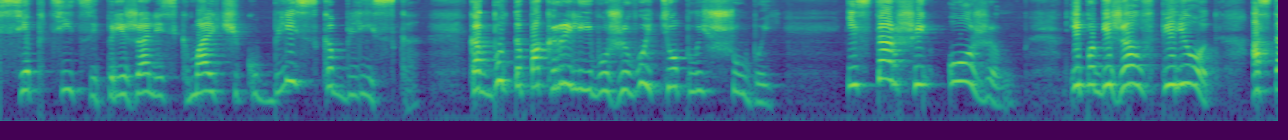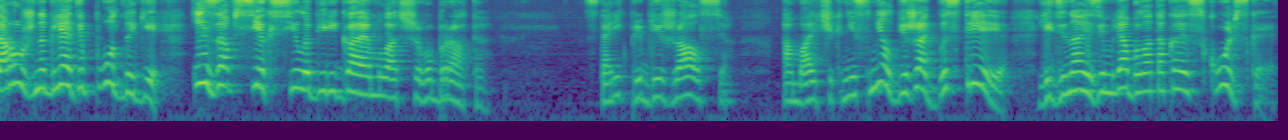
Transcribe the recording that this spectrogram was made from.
все птицы прижались к мальчику близко-близко, как будто покрыли его живой теплой шубой. И старший ожил и побежал вперед, осторожно глядя под ноги, изо всех сил оберегая младшего брата. Старик приближался, а мальчик не смел бежать быстрее. Ледяная земля была такая скользкая.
